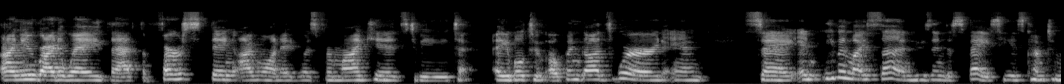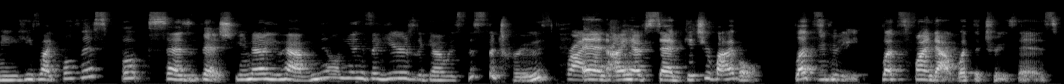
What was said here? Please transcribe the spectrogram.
I knew right away that the first thing I wanted was for my kids to be to able to open God's word and say, and even my son who's into space, he has come to me. He's like, Well, this book says this, you know, you have millions of years ago. Is this the truth? Right. And I have said, Get your Bible. Let's mm-hmm. read. Let's find out what the truth is.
